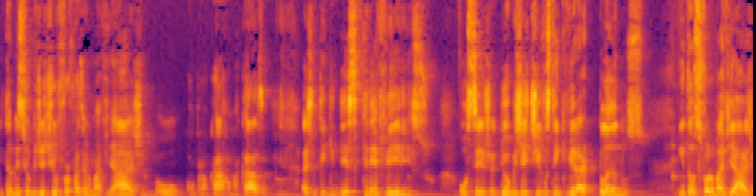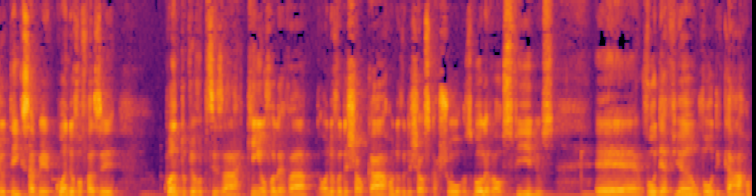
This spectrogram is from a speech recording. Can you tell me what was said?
E também se o objetivo for fazer uma viagem ou comprar um carro, uma casa, a gente tem que descrever isso. Ou seja, de objetivos tem que virar planos. Então, se for uma viagem, eu tenho que saber quando eu vou fazer, quanto que eu vou precisar, quem eu vou levar, onde eu vou deixar o carro, onde eu vou deixar os cachorros, vou levar os filhos, é, vou de avião, vou de carro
